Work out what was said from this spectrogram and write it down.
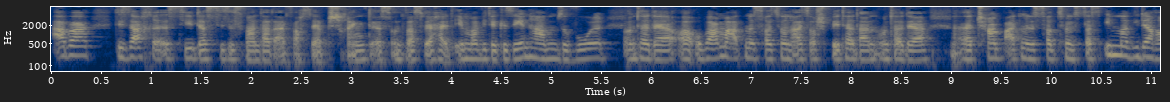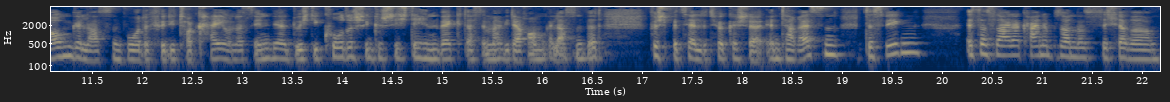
Aber die Sache ist die, dass dieses Mandat einfach sehr beschränkt ist. Und was wir halt immer wieder gesehen haben, sowohl unter der Obama-Administration als auch später dann unter der äh, Trump-Administration, ist, dass immer wieder Raum gelassen wurde für die Türkei. Und das sehen wir durch die kurdische Geschichte hinweg, dass immer wieder Raum gelassen wird für spezielle türkische Interessen. Deswegen ist das leider keine besonders sichere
